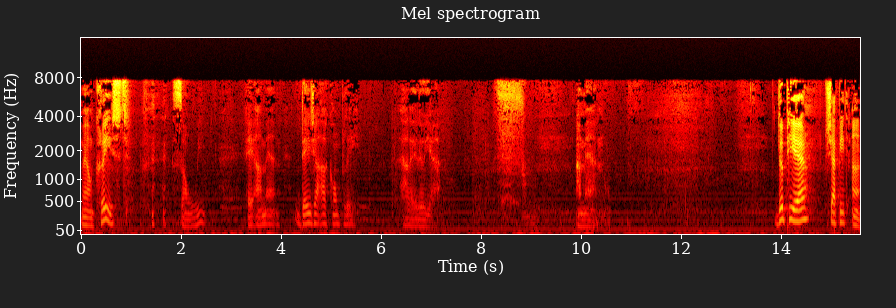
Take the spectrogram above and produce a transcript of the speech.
Mais en Christ, sont oui et Amen. Déjà accompli. Alléluia. Amen. De Pierre, chapitre 1.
